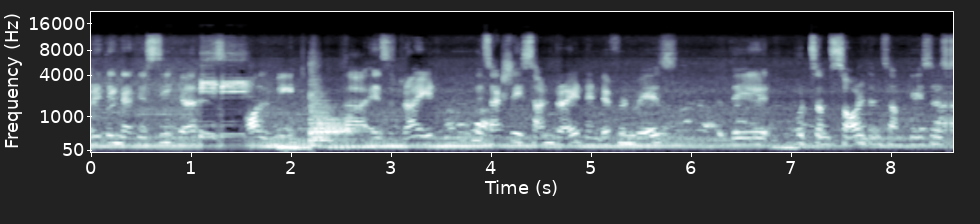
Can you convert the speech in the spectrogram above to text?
everything that you see here is all meat. Uh, it's dried. It's actually sun dried in different ways. They put some salt in some cases,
